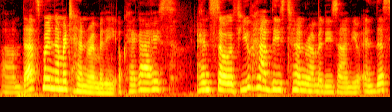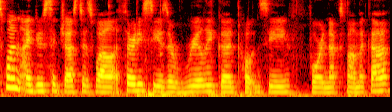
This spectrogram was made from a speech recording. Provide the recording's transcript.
um, that's my number 10 remedy okay guys? And so if you have these 10 remedies on you and this one i do suggest as well a 30c is a really good potency for nux vomica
